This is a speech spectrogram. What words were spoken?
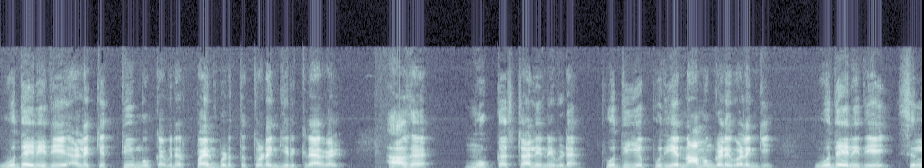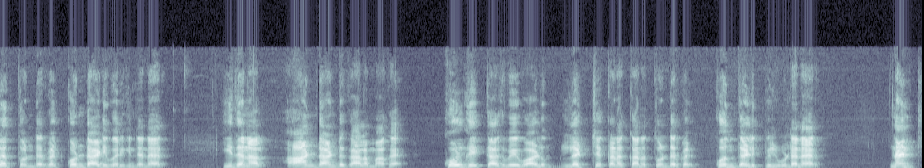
உதயநிதியை அழைக்க திமுகவினர் பயன்படுத்த தொடங்கியிருக்கிறார்கள். ஆக மு க ஸ்டாலினை விட புதிய புதிய நாமங்களை வழங்கி உதயநிதியை சில தொண்டர்கள் கொண்டாடி வருகின்றனர். இதனால் ஆண்டாண்டு காலமாக கொள்கைக்காகவே வாழும் லட்சக்கணக்கான தொண்டர்கள் கொந்தளிப்பில் உள்ளனர். நன்றி.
